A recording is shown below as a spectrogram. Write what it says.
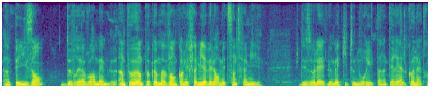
un paysan devrait avoir même, un peu, un peu comme avant quand les familles avaient leur médecin de famille. Je suis désolé, le mec qui te nourrit, t'as intérêt à le connaître.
